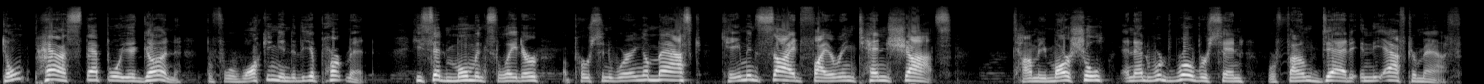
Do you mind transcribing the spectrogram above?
don't pass that boy a gun before walking into the apartment. He said moments later, a person wearing a mask came inside firing 10 shots. Tommy Marshall and Edward Roberson were found dead in the aftermath.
